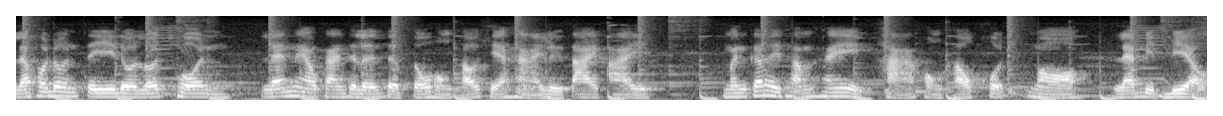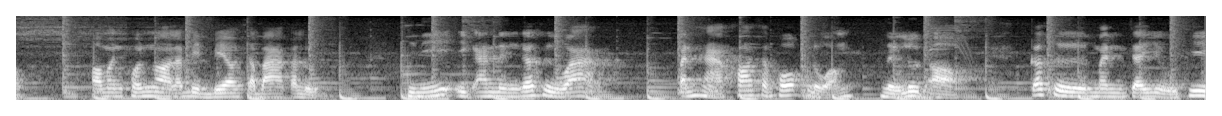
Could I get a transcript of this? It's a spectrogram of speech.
แล้วเขาโดนตีโดนรถชน และแนวการเจริญเติบโตของเขาเสียหายหรือตายไป มันก็เลยทำให้ขาของเขาคดงอและบิดเบี้ยวพอมันคดงอและบิดเบี้ยวสะบ้าก็หลุดทีนี้อีกอันหนึ่งก็คือว่า ปัญหาข้อสะโพกหลวมหรือหลุดออก ก็คือมันจะอยู่ที่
